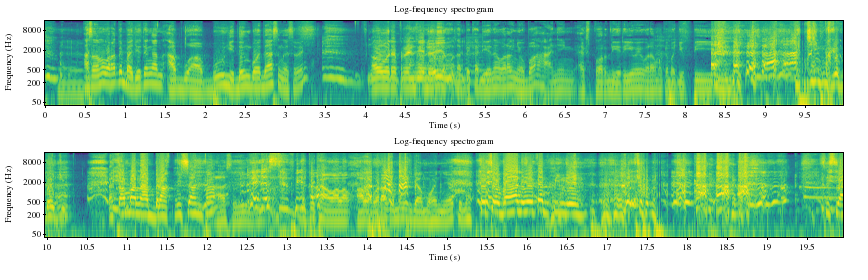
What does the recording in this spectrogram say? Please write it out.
Asalnya orang teh baju teh kan abu-abu, hidung bodas nggak sih? oh referensi deui Tapi kadiana orang nyoba anjing ekspor diri we orang pakai baju pink. anjing pakai baju Eta mah nabrak pisan pak. Asli. Stamina. Ketika awal awal orang ngomong juga monyet cenah. cobaan ya kan pink ya. Sa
